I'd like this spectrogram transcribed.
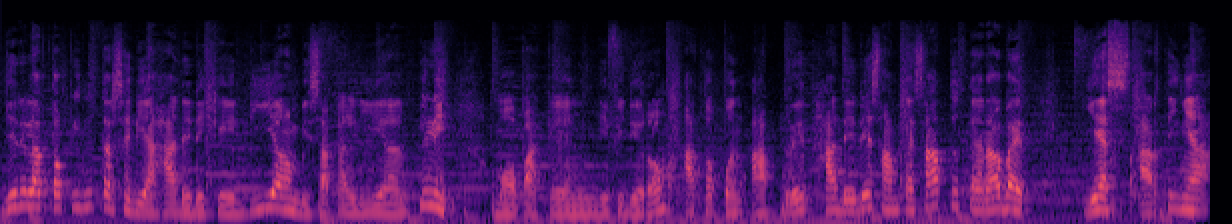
Jadi laptop ini tersedia HDD KD yang bisa kalian pilih mau pakai DVD-ROM ataupun upgrade HDD sampai 1TB. Yes, artinya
